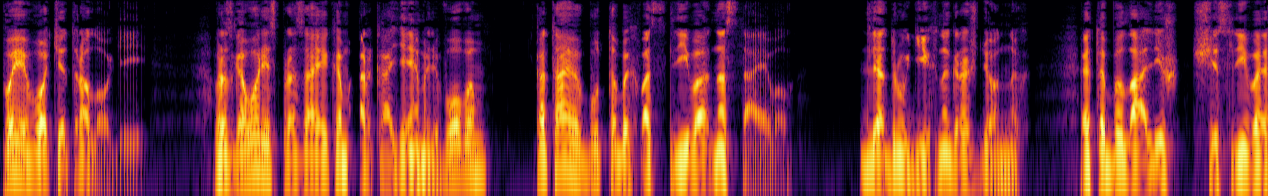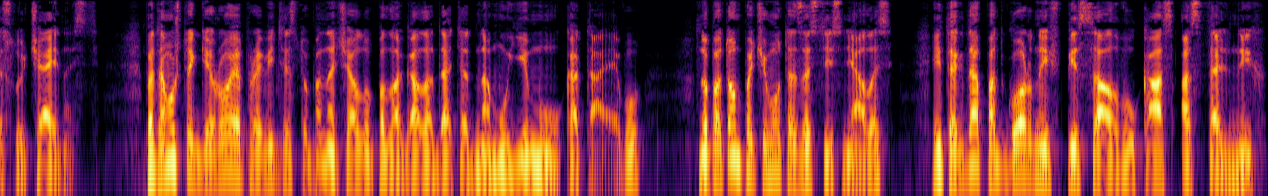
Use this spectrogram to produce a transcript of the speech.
по его тетралогии. В разговоре с прозаиком Аркадием Львовым Катаев будто бы хвастливо настаивал. Для других награжденных это была лишь счастливая случайность, потому что героя правительство поначалу полагало дать одному ему, Катаеву, но потом почему-то застеснялось, и тогда Подгорный вписал в указ остальных,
